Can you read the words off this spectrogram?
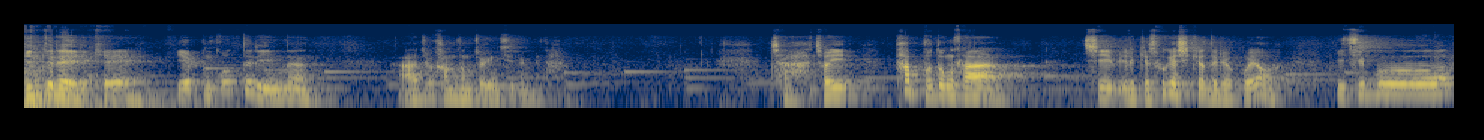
뒷뜰에 이렇게 예쁜 꽃들이 있는 아주 감성적인 집입니다. 자, 저희 탑 부동산 집 이렇게 소개시켜 드렸고요. 이 집은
